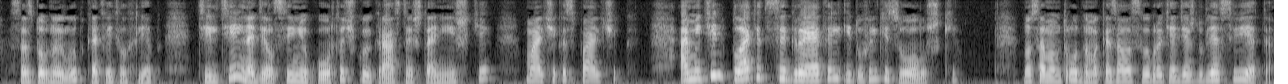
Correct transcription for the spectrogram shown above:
— со сдобной улыбкой ответил хлеб. Тильтиль надел синюю курточку и красные штанишки, мальчик из пальчик, а Метиль платьице Гретель и туфельки Золушки но самым трудным оказалось выбрать одежду для Света.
